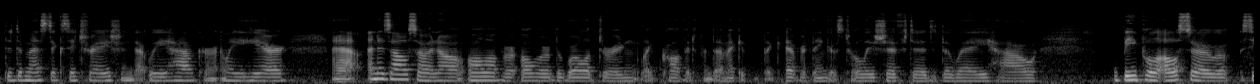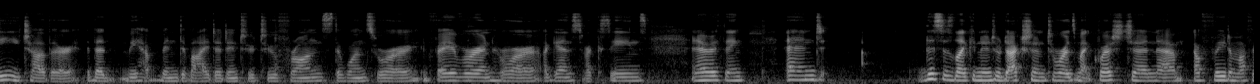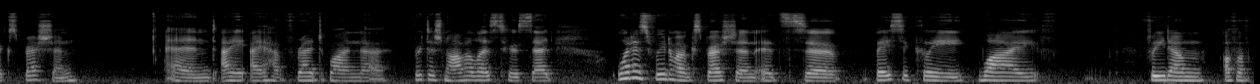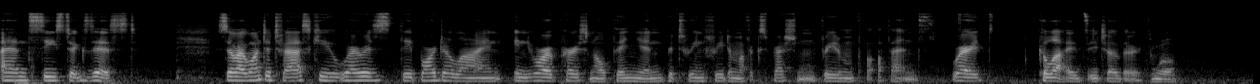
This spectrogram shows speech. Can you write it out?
the domestic situation that we have currently here and, and it's also you know all over all over the world during like COVID pandemic, it, like everything has totally shifted the way how people also see each other that we have been divided into two fronts the ones who are in favor and who are against vaccines and everything. And this is like an introduction towards my question uh, of freedom of expression. And i, I have read one uh, british novelist who said what is freedom of expression? It's uh, basically why freedom of offense ceased to exist. So I wanted to ask you, where is the borderline, in your personal opinion, between freedom of expression and freedom of offense, where it collides each other? Well,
